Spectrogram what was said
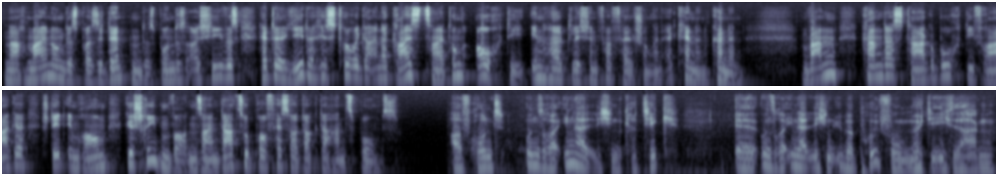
Nach Meinung des Präsidenten des Bundesarchives hätte jeder Historiker einer Kreiszeitung auch die inhaltlichen Verfälschungen erkennen können. Wann kann das Tagebuch, die Frage steht im Raum, geschrieben worden sein? Dazu Professor Dr. Hans Bohms. Aufgrund unserer inhaltlichen Kritik äh, unserer inhaltlichen Überprüfung möchte ich sagen,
